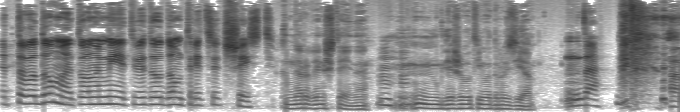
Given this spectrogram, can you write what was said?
Этого дома, это он имеет в виду дом 36. На Рубинштейна, м, где живут его друзья. Да. А,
